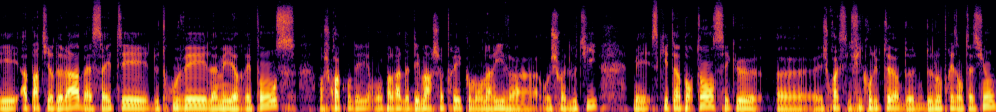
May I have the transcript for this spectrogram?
et à partir de là, bah, ça a été de trouver la meilleure réponse. Alors, je crois qu'on on parlera de la démarche après, comment on arrive au choix de l'outil. Mais ce qui est important, c'est que, euh, et je crois que c'est le fil conducteur de, nos présentations,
